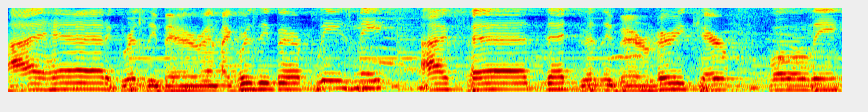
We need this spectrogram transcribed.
I had a grizzly bear and my grizzly bear pleased me. I fed that grizzly bear very carefully.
